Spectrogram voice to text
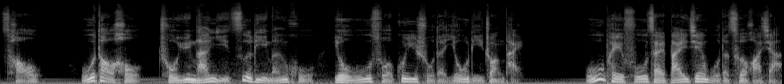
曹吴道后，处于难以自立门户又无所归属的游离状态。吴佩孚在白坚武的策划下，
